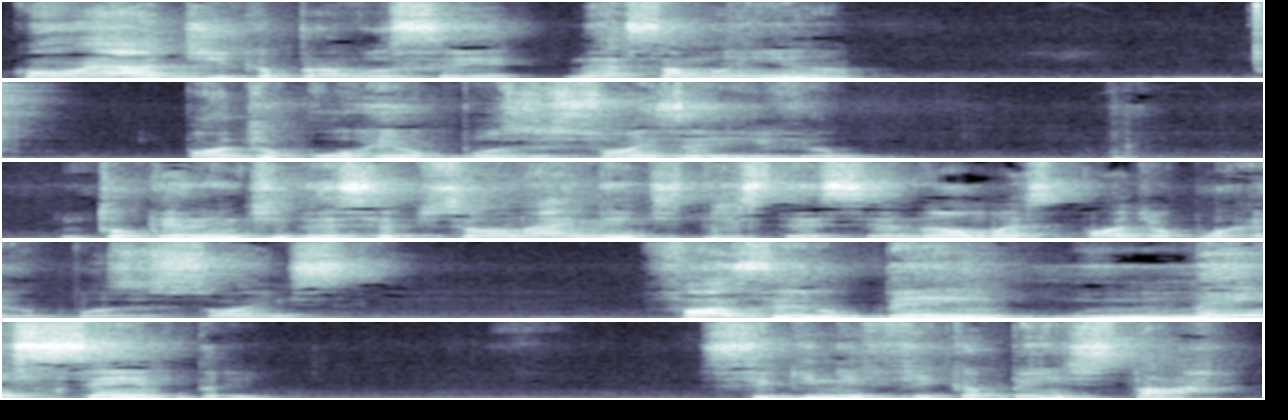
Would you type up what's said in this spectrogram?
Qual é a dica para você nessa manhã? Pode ocorrer oposições aí, viu? Não estou querendo te decepcionar e nem te tristecer, não, mas pode ocorrer oposições. Fazer o bem nem sempre significa bem-estar.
